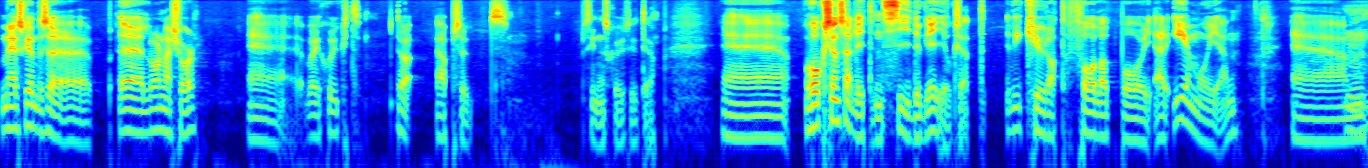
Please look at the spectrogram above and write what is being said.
men jag skulle ändå säga, eh, Lorna Shore eh, var ju sjukt. Det var absolut sinnessjukt tyckte jag. Eh, och också en sån här liten sidogrej också, att det är kul att Fall Out Boy är emo igen. Eh, Mm.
